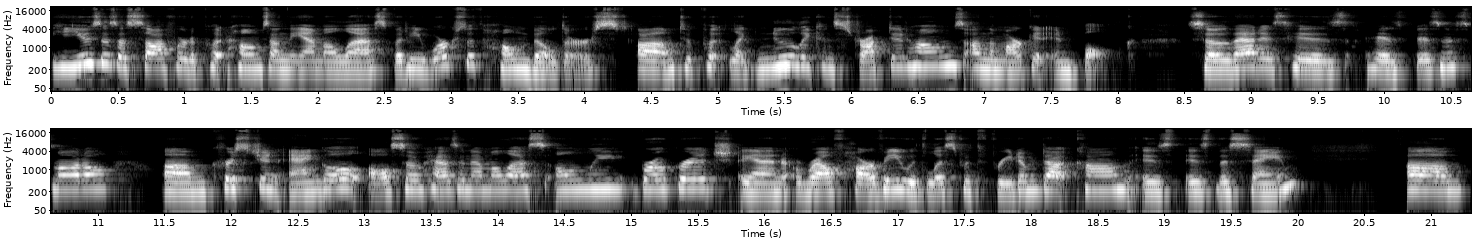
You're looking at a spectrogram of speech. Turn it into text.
he uses a software to put homes on the MLS, but he works with home builders um, to put like newly constructed homes on the market in bulk. So that is his his business model. Um, Christian Angle also has an MLS only brokerage, and Ralph Harvey with listwithfreedom.com is is the same. Um,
